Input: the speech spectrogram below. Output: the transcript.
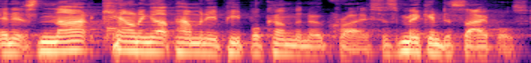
And it's not counting up how many people come to know Christ, it's making disciples.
